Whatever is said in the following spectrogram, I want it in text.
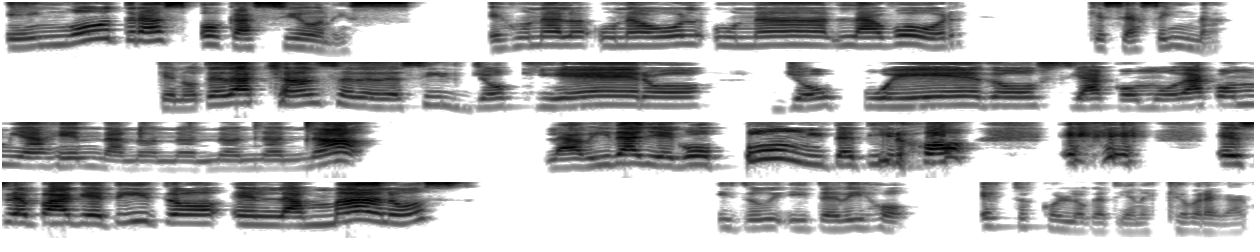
En otras ocasiones es una, una, una labor que se asigna, que no te da chance de decir, yo quiero, yo puedo, se acomoda con mi agenda. No, no, no, no, no. La vida llegó, ¡pum! y te tiró eh, ese paquetito en las manos y, tú, y te dijo, esto es con lo que tienes que bregar.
